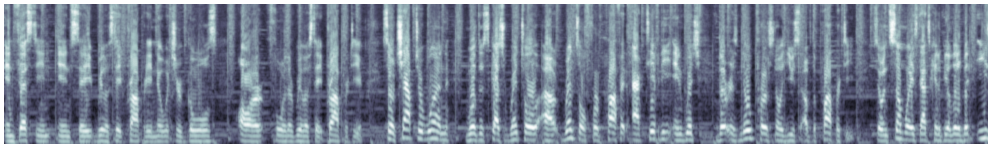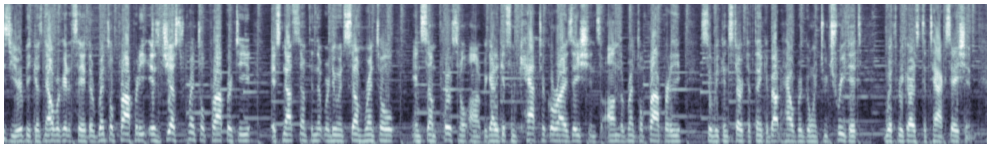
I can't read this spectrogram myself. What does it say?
investing in, say, real estate property and know what your goals are for the real estate property. So, chapter one will discuss rental uh, rental for profit activity in which there is no personal use of the property. So, in some ways, that's going to be a little bit easier because now we're going to say the rental property is just rental property. It's not something that we're doing some rental and some personal on. We got to get some categorizations on the rental property so we can start to think about how we're going to treat it with regards to taxation.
